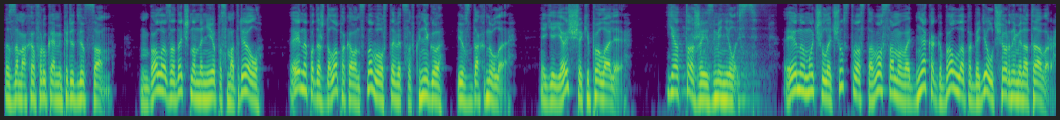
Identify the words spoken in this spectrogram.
замахав руками перед лицом. Белла задачно на нее посмотрел, Эйна подождала, пока он снова уставится в книгу, и вздохнула. Её щеки пылали. «Я тоже изменилась». Эйну мучило чувство с того самого дня, как Белла победил Чёрный Минотавр.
